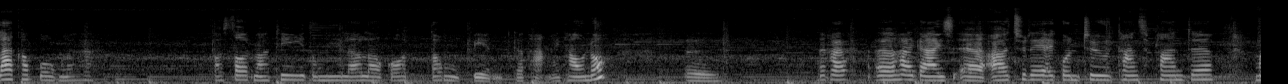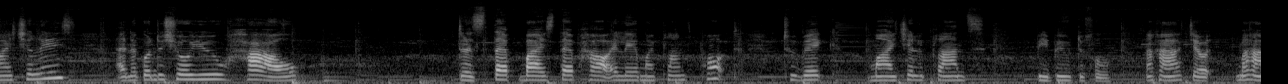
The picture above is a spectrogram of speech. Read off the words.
ลากเขาโป่งแล้วค่ะ เขาซอดมาที่ตรงนี้แล้วเราก็ต้องเปลี่ยนกระถางให้เขาเนาะเออนะคะ uh, Hi guys uh, uh, today I'm going to transplant uh, my chilies and I'm going to show you how the step by step how I lay my plant pot to make my chili plants be beautiful นะคะจะมาหา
